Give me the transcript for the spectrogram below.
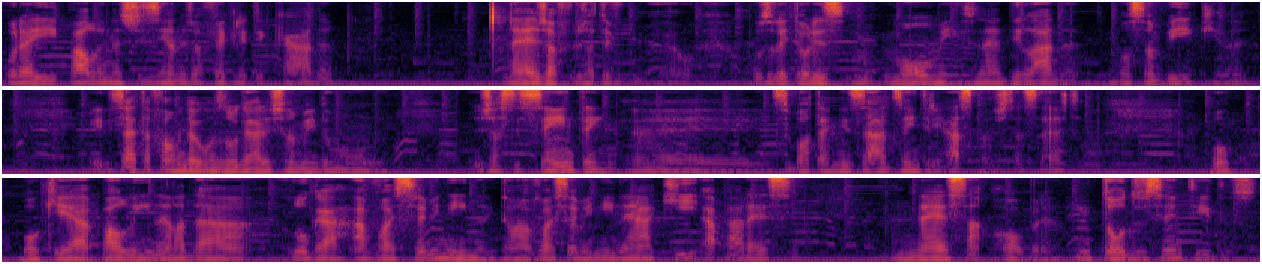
por aí Paulina Tiziano já foi criticada, né? já, já teve eh, os leitores homens né? de lá de Moçambique, né? e de certa forma de alguns lugares também do mundo já se sentem é, subalternizados, entre aspas, tá certo? Por, porque a Paulina ela dá lugar à voz feminina. Então a voz feminina é a que aparece nessa obra, em todos os sentidos.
